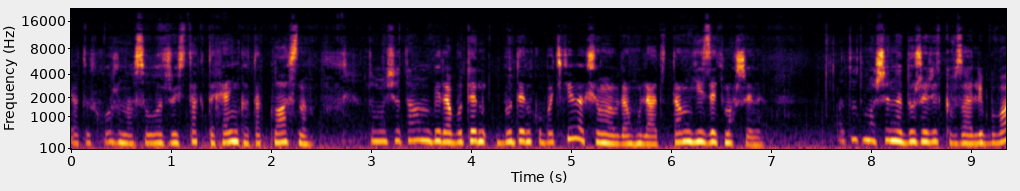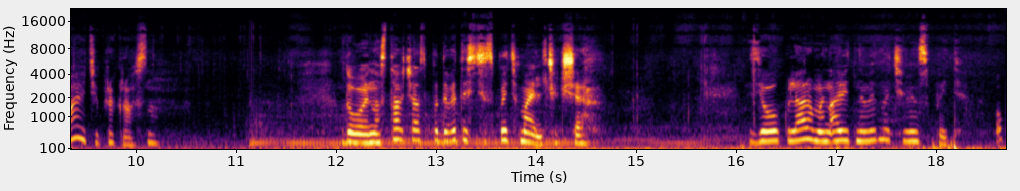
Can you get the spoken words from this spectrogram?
Я тут ходжу, насолоджуюсь так тихенько, так класно. Тому що там біля будинку батьків, якщо ми будемо гуляти, там їздять машини. А тут машини дуже рідко взагалі бувають і прекрасно. Думаю, настав час подивитись, чи спить мельчик ще. З його окулярами навіть не видно, чи він спить. Оп,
